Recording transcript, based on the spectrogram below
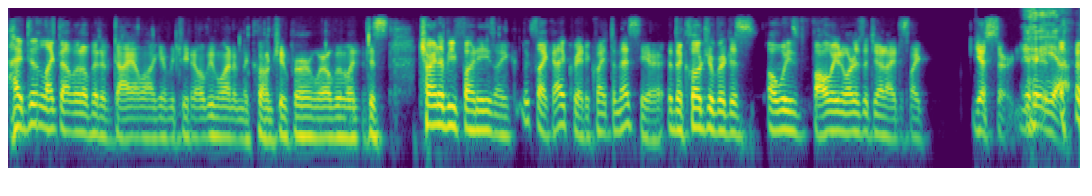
I did like that little bit of dialogue in between Obi Wan and the Clone Trooper, where Obi Wan just trying to be funny. He's like, "Looks like I created quite the mess here." And the Clone Trooper just always following orders of Jedi, just like, "Yes, sir." you yeah.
